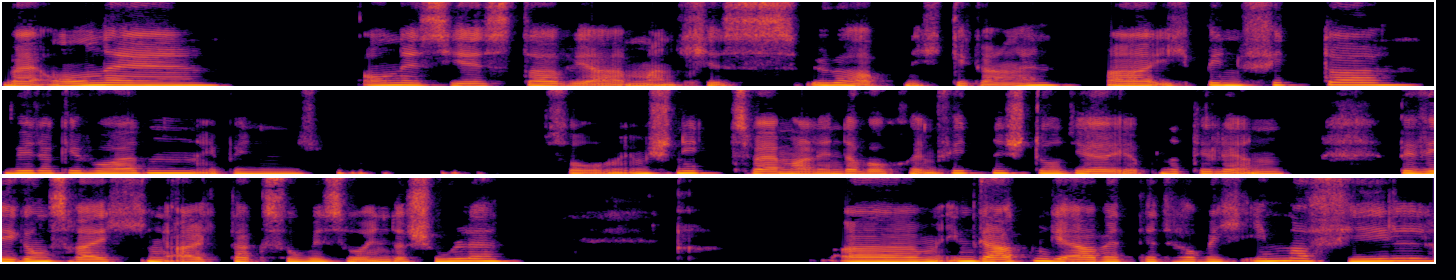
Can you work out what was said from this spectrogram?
weil ohne ohne Siesta wäre manches überhaupt nicht gegangen. Äh, ich bin fitter wieder geworden. Ich bin so im Schnitt zweimal in der Woche im Fitnessstudio. Ich habe natürlich einen bewegungsreichen Alltag sowieso in der Schule. Ähm, Im Garten gearbeitet habe ich immer viel.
